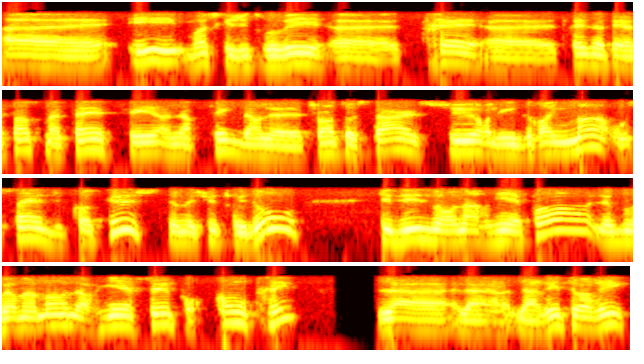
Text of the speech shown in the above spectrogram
Euh, et moi, ce que j'ai trouvé euh, très euh, très intéressant ce matin, c'est un article dans le Toronto Star sur les grognements au sein du caucus de M. Trudeau, qui disent on n'en revient pas, le gouvernement n'a rien fait pour contrer la, la, la rhétorique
